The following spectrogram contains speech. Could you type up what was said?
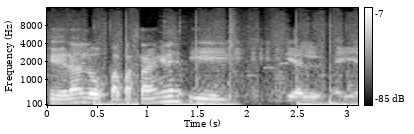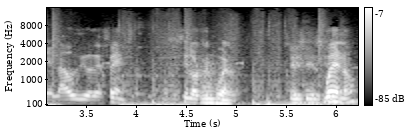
que eran los papasangres y, y, el, y el audio defensa. No sé si lo recuerdo. Bueno,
